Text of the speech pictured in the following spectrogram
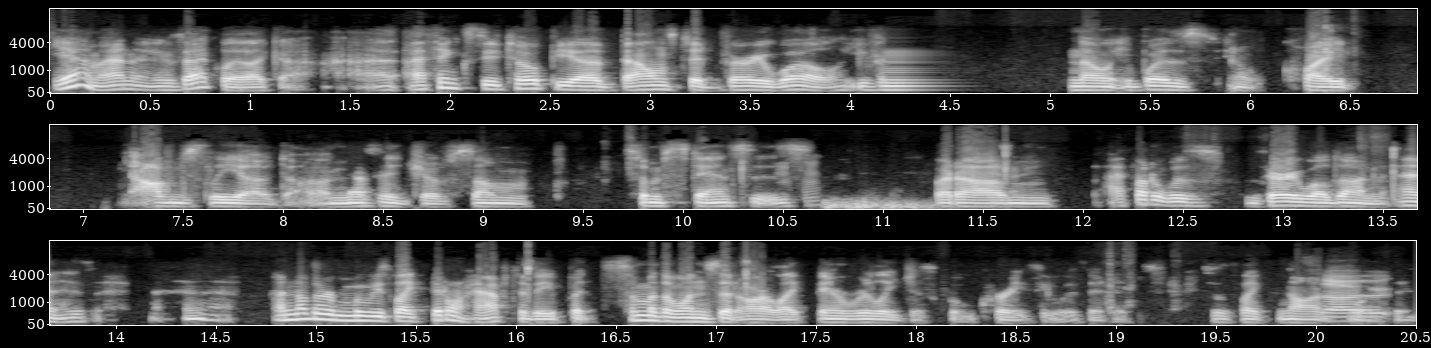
yeah, man, exactly. Like I, I think Zootopia balanced it very well, even though it was you know quite obviously a, a message of some some stances. Mhm. but um i thought it was very well done and and another movies like they don't have to be but some of the ones that are like they really just go crazy with it it's just like not So- worth it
